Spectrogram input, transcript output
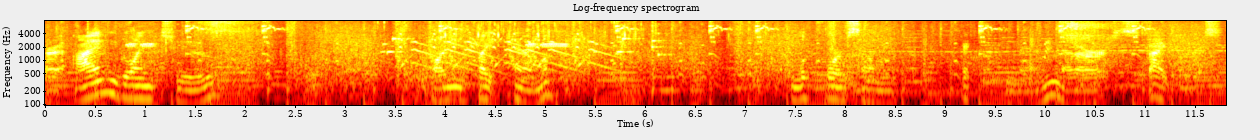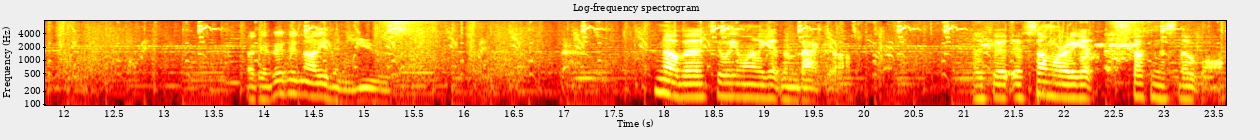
All right, I'm going to while you fight him, look for some Pikmin that are spiders. Okay, they did not even use that. No, but if we want to get them back up. Like, uh, if some were to get stuck in the snowball.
